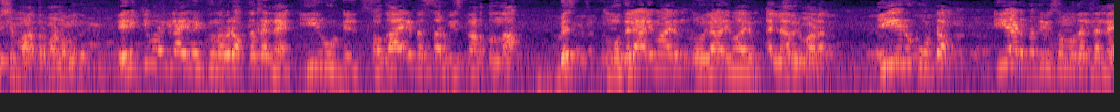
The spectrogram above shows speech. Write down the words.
ലക്ഷ്യം മാത്രമാണുള്ളത്. എനിക്ക് പുറകിലായി നിൽക്കുന്നവരൊക്കെ തന്നെ ഈ റൂട്ടിൽ സ്വകാര്യ ബസ് സർവീസ് നടത്തുന്ന ബസ് മുതലാളിമാരും തൊഴിലാളിമാരും എല്ലാവരുമാണ്. ഈ ഒരു കൂട്ടം ഈ അടുത്ത ദിവസം മുതൽ തന്നെ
